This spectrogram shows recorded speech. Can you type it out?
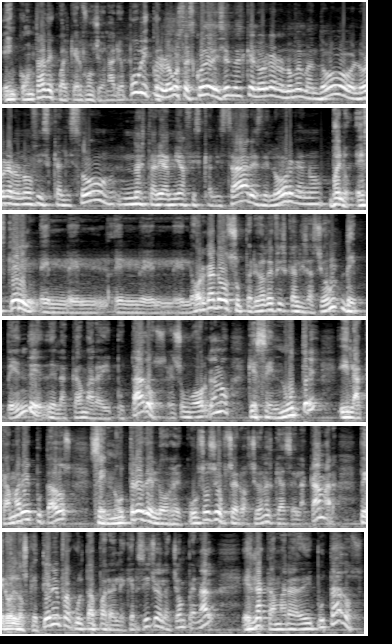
en contra de cualquier funcionario público. Pero luego se escude diciendo es que el órgano no me mandó, el órgano no fiscalizó, no estaría a mí a fiscalizar, es del órgano. Bueno, es que el, el, órgano superior de fiscalización depende de la Cámara de Diputados, es un órgano que se nutre y la Cámara de Diputados se nutre de los recursos y observaciones que hace la Cámara, pero los que tienen facultad para el ejercicio de la acción penal es la Cámara de Diputados.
